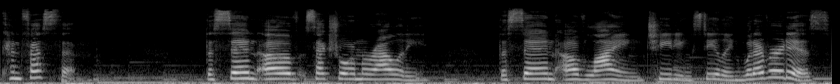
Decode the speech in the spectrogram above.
confess them. The sin of sexual immorality, the sin of lying, cheating, stealing, whatever it is,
